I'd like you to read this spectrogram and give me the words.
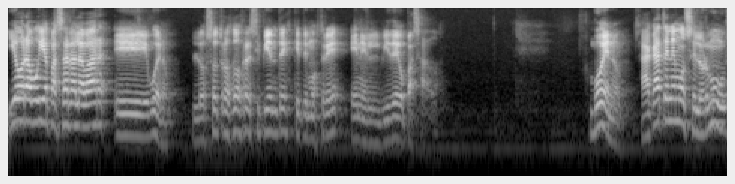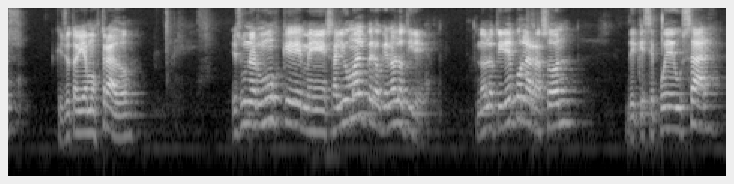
Y ahora voy a pasar a lavar, eh, bueno, los otros dos recipientes que te mostré en el video pasado. Bueno, acá tenemos el hormuz, que yo te había mostrado, es un hermuz que me salió mal, pero que no lo tiré. No lo tiré por la razón de que se puede usar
